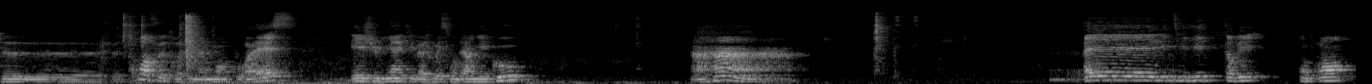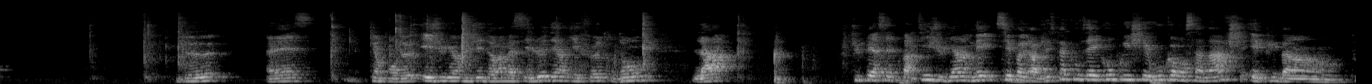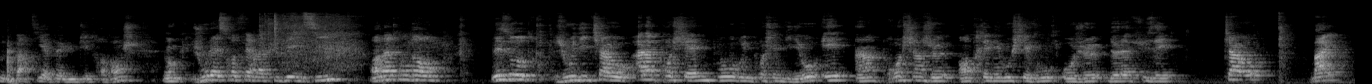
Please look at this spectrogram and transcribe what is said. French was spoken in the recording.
deux, trois feutres finalement pour Alès. Et Julien qui va jouer son dernier coup. Ah ah Allez, tant pis. On prend deux. Alès qui en prend deux. Et Julien obligé de ramasser le dernier feutre. Donc là, tu perds cette partie, Julien, mais c'est pas grave. J'espère que vous avez compris chez vous comment ça marche. Et puis, ben, toute partie appelle une petite revanche. Donc, je vous laisse refaire la fusée ici. En attendant, les autres, je vous dis ciao, à la prochaine pour une prochaine vidéo et un prochain jeu. Entraînez-vous chez vous au jeu de la fusée. Ciao, bye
